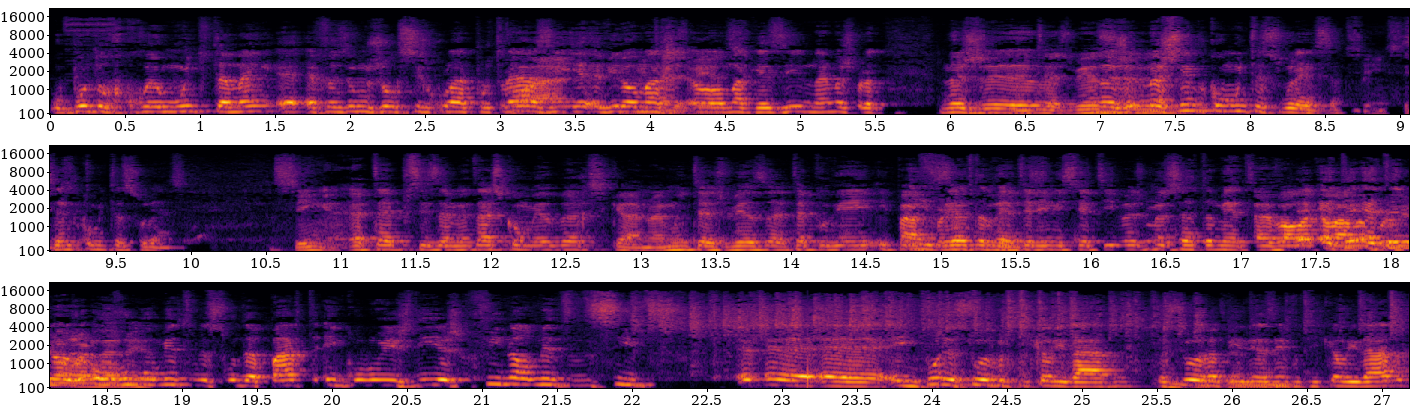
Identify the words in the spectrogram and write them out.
o Porto recorreu muito também a, a, fazer um jogo circular por trás claro, e a vir ao, Mar, ao Marquezinho, não é? Mas pronto mas, eh, vezes, mas, mas, sempre com muita segurança. Sim, sim, sempre sim. com muita segurança. Sim, até precisamente acho com medo de arriscar, não é? Muitas vezes até podia ir para a frente, podia ter iniciativas, mas Exatamente. a bola acabava até, por até nós, Houve um momento na segunda parte em que o Luís Dias finalmente decide a, a, a, impor a sua verticalidade, a sua rapidez em verticalidade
